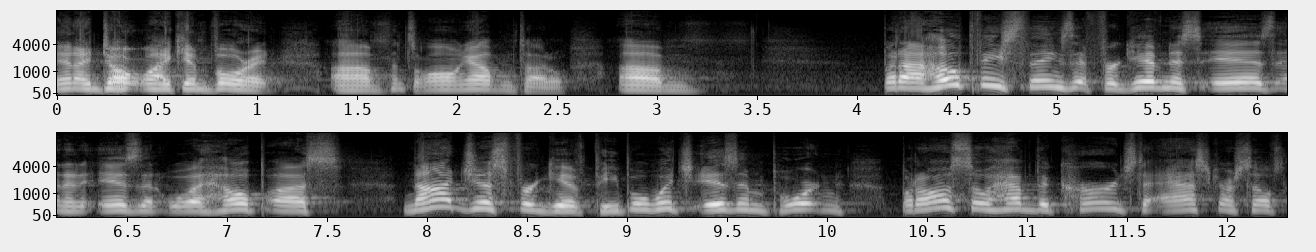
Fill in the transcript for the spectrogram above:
and I don't like him for it. Um, that's a long album title. Um, but I hope these things that forgiveness is and it isn't will help us not just forgive people, which is important, but also have the courage to ask ourselves,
